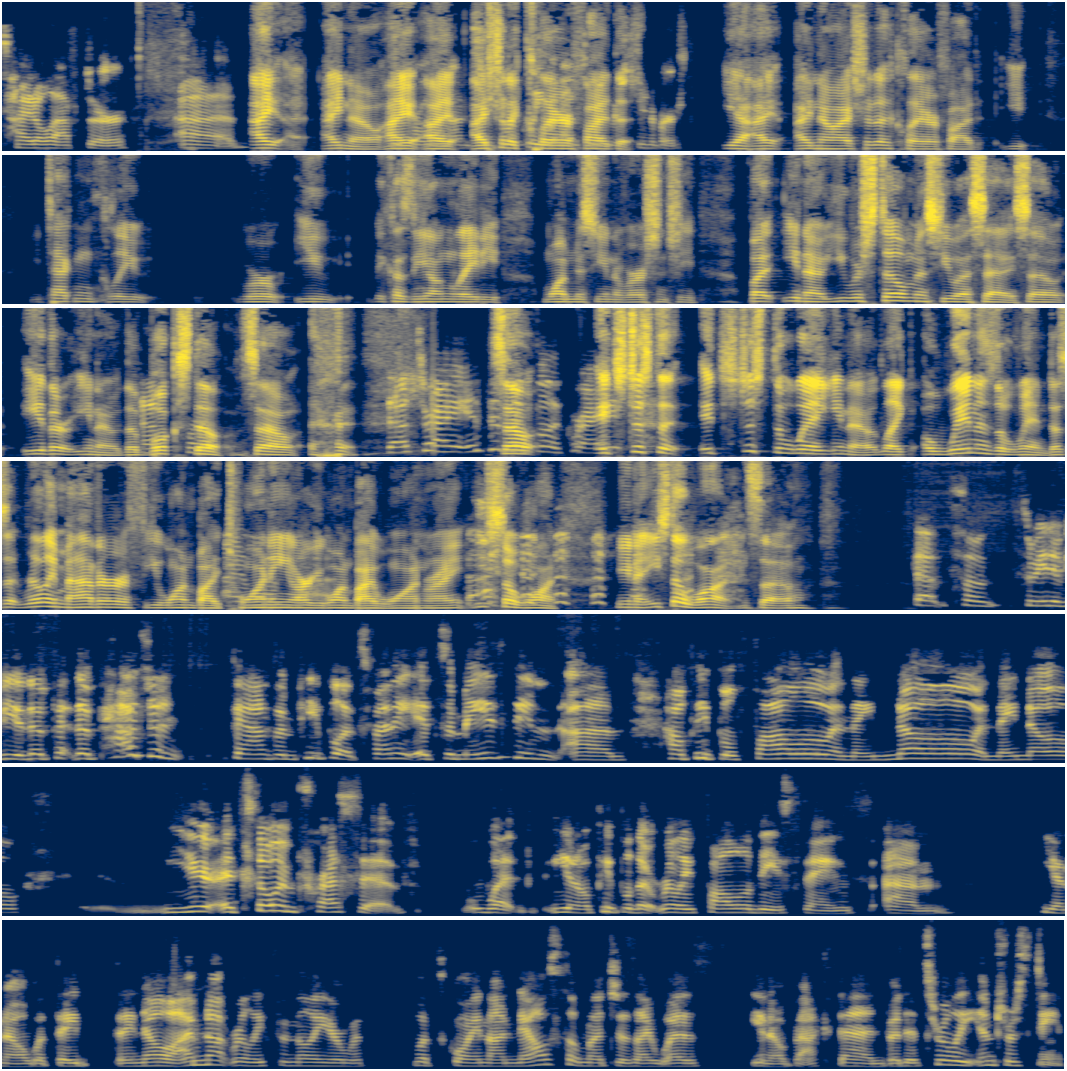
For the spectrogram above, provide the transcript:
title after uh, I I know. I I, I should have clarified that Universe yeah, I, I know. I should have clarified. You you technically were you because the young lady won Miss Universe and she, but you know you were still Miss USA. So either you know the book still. So that's right. It's so book, right? It's just a it's just the way you know like a win is a win. Does it really matter if you won by twenty or you won by one? Right? You still won. you know you still won. So that's so sweet of you. The the pageant fans and people it's funny it's amazing um, how people follow and they know and they know you it's so impressive what you know people that really follow these things um you know what they they know. I'm not really familiar with what's going on now so much as i was you know back then but it's really interesting.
